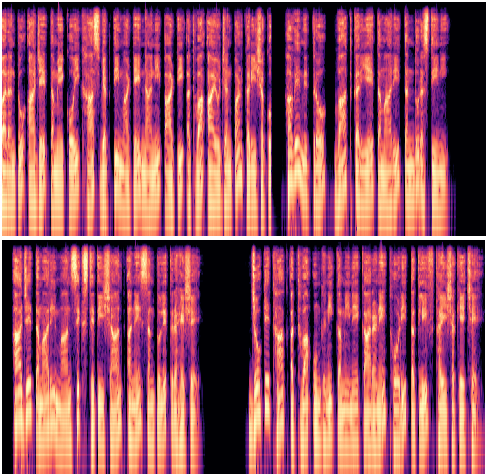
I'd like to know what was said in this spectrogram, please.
પરંતુ આજે તમે કોઈ ખાસ વ્યક્તિ માટે નાની પાર્ટી અથવા આયોજન પણ કરી શકો હવે મિત્રો, વાત કરીએ તમારી તંદુરસ્તીની. આજે તમારી માનસિક સ્થિતિ શાંત અને સંતુલિત રહેશે. જો કે થાક અથવા ઊંઘની કમીને કારણે થોડી તકલીફ થઈ શકે છે.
